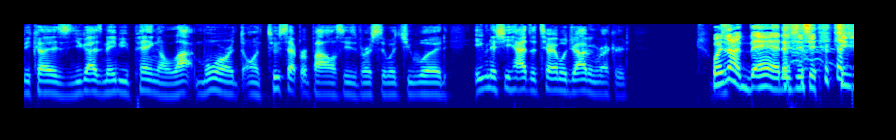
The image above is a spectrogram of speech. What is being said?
because you guys may be paying a lot more on two separate policies versus what you would even if she has a terrible driving record. Well, it's not bad. It's just she.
